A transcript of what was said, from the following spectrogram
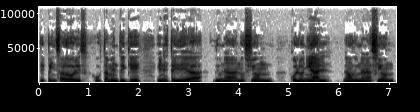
de pensadores, justamente que en esta idea de una noción colonial, ¿no? de una nación,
